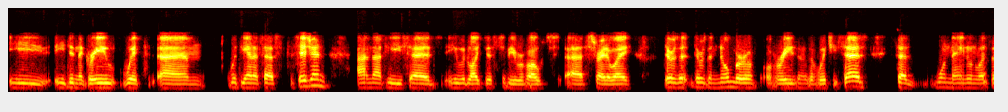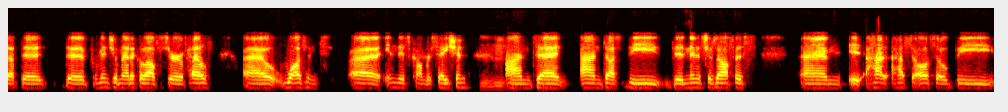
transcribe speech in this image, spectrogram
he he didn't agree with um, with the NSS decision, and that he said he would like this to be revoked uh, straight away. There was a there was a number of, of reasons of which he said said one main one was that the the provincial medical officer of health uh, wasn't uh, in this conversation, Mhm. and uh, and that the the minister's office um, it ha- has to also be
